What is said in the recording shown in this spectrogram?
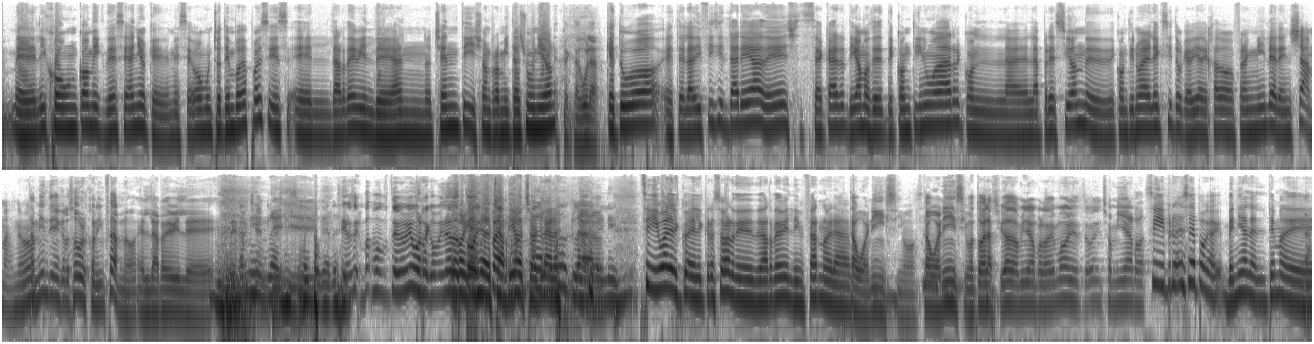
me elijo un cómic de ese año que me cegó mucho tiempo después y es el Daredevil de Ann 80 y John Romita Jr., Espectacular. que tuvo este, la difícil tarea de sacar, digamos, de, de continuar con la, la presión de, de continuar el éxito que había dejado Frank Miller en llamas, ¿no? También tiene crossovers con Inferno, el Daredevil de, de También, 80 claro, y- en esa época también. Sí, o sea, vamos, te habíamos recomendado todo Inferno. 88, claro. ¿no? claro, Claro. Sí, igual el, el crossover de Daredevil de Inferno era... Está buenísimo, está buenísimo. Toda la ciudad dominada por los demonios, se han hecho mierda. Sí, pero en esa época venía el tema de... Las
